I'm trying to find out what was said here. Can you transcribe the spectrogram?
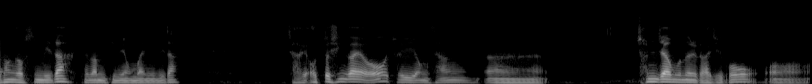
반갑습니다. 견암 김영만입니다. 자 어떠신가요? 저희 영상 어, 천자문을 가지고 어,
